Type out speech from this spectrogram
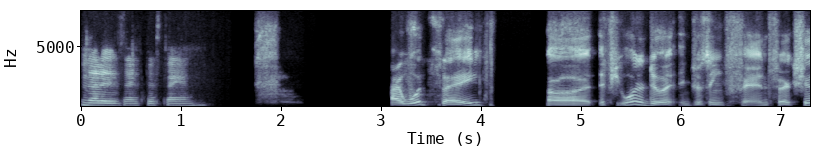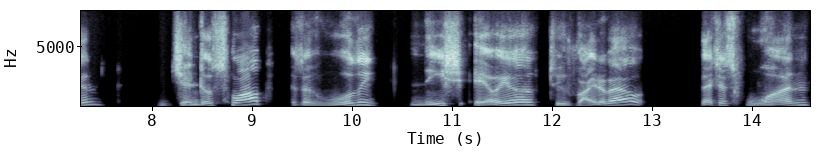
That is interesting. I would say, uh, if you want to do an interesting fan fiction, gender swap is a really niche area to write about. That's just one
